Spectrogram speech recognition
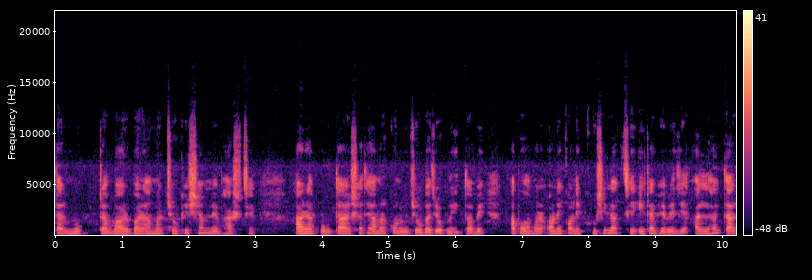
তার মুখটা বারবার আমার চোখের সামনে ভাসছে। আর আপু, তার সাথে আমার কোনো যোগাযোগ নেই। তবে আপু, আমার অনেক অনেক খুশি লাগছে এটা ভেবে যে আল্লাহ তার,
